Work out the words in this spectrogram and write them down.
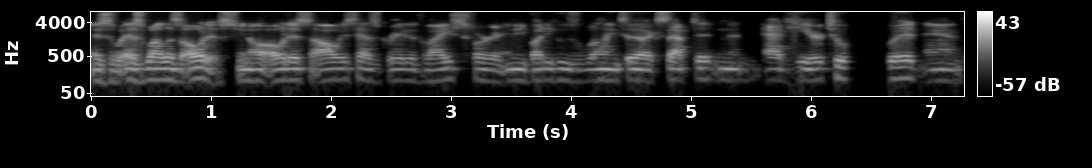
as as well as Otis. You know, Otis always has great advice for anybody who's willing to accept it and adhere to it. And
